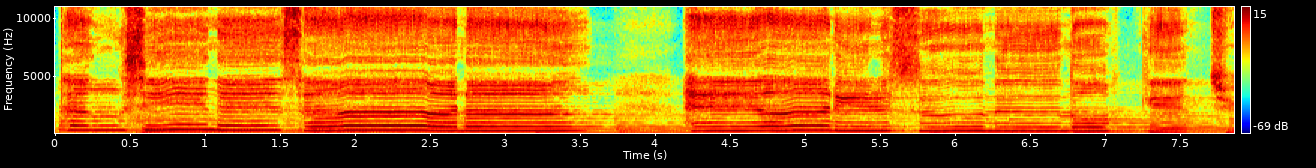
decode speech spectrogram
당신의 사랑 헤아릴 수는 없겠죠.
